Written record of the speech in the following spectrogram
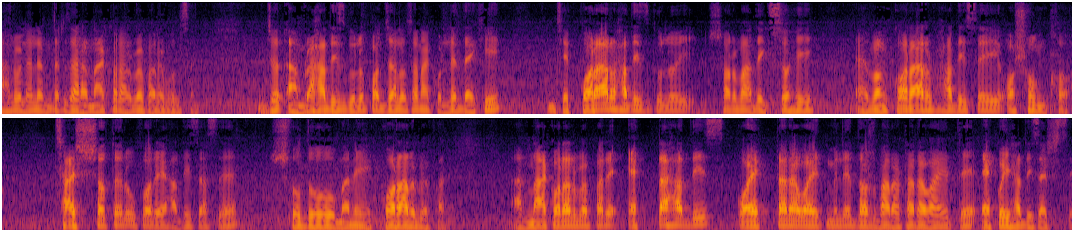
আহলুল আলেমদের, যারা না করার ব্যাপারে বলছেন। আমরা হাদিসগুলো পর্যালোচনা করলে দেখি যে করার হাদিসগুলোই সর্বাধিক সহি এবং করার হাদিসেই অসংখ্য। ছাশতের উপরে হাদিস আছে, শুধু মানে করার ব্যাপারে। আর না করার ব্যাপারে একটা হাদিস, কয়েকটা রাওয়ায়ত মিলে দশ বারোটা রাওয়ায়তে একই হাদিস আসছে।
